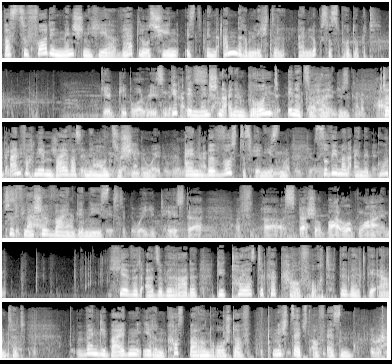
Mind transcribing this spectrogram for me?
was zuvor den Menschen hier wertlos schien, ist in anderem Lichte ein Luxusprodukt. Gib den Menschen einen Grund, innezuhalten, statt einfach nebenbei was in den Mund zu schieben. Ein bewusstes Genießen, so wie man eine gute Flasche Wein genießt. Hier wird also gerade die teuerste Kakaofrucht der Welt geerntet, wenn die beiden ihren kostbaren Rohstoff nicht selbst aufessen.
